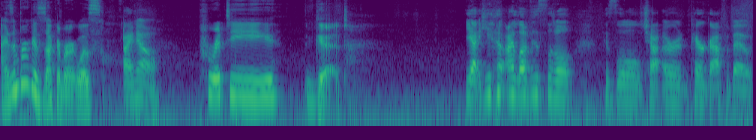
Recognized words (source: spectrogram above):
Eisenberg as Zuckerberg was I know. pretty good. Yeah, he. I love his little his little chat or paragraph about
